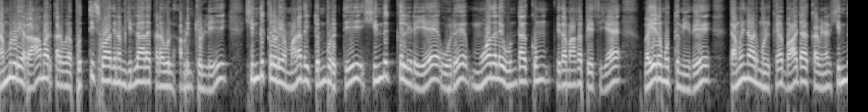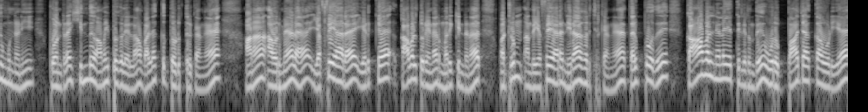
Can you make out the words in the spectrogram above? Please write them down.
நம்மளுடைய ராமர் கடவுளை புத்தி சுவாதீனம் இல்லாத கடவுள் அப்படின்னு சொல்லி ஹிந்துக்களுடைய மனதை துன்புறுத்தி ஹிந்துக்களிடையே ஒரு மோதலை உண்டாக்கும் விதமாக பேசிய வைரமுத்து மீது தமிழ்நாடு முழுக்க பாஜகவினர் ஹிந்து முன்னணி போன்ற ஹிந்து அமைப்புகள் எல்லாம் வழக்கு தொடுத்திருக்காங்க. ஆனால் அவர் மேலே எஃப்ஐஆரை எடுக்க காவல்துறையினர் மறுக்கின்றனர் மற்றும் அந்த எஃப்ஐஆரை நிராகரிச்சிருக்காங்க. தற்போது காவல் நிலையத்திலிருந்து ஒரு பாஜகவுடைய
